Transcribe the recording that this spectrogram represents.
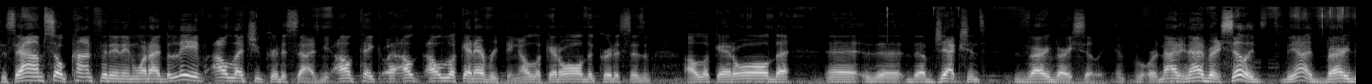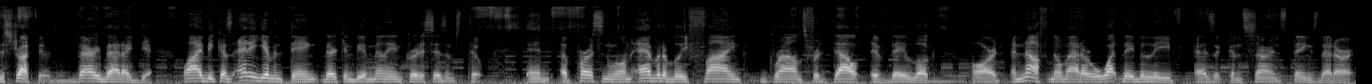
To say, I'm so confident in what I believe, I'll let you criticize me. I'll take, I'll, I'll look at everything. I'll look at all the criticism. I'll look at all the, uh, the, the objections. Very, very silly. Or not, not very silly, to be honest, very destructive. It's a very bad idea. Why? Because any given thing, there can be a million criticisms too. And a person will inevitably find grounds for doubt if they look hard enough, no matter what they believe as it concerns things that are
